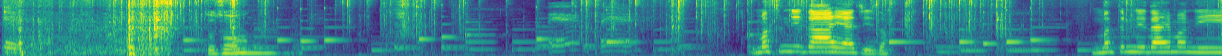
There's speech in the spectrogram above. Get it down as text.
네. 도전. 고맙습니다 해야지 이서. 고맙습니다 할머니.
